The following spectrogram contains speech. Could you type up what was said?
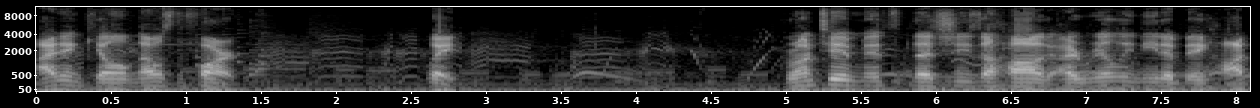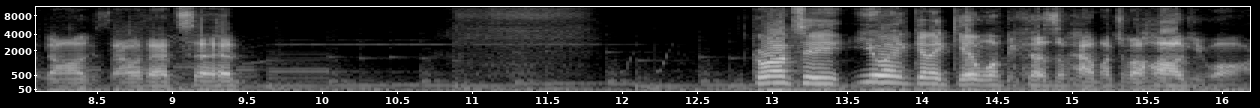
I didn't kill him, that was the fart. Wait. Grunty admits that she's a hog. I really need a big hot dog. Is that what that said? Grunty, you ain't gonna get one because of how much of a hog you are.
